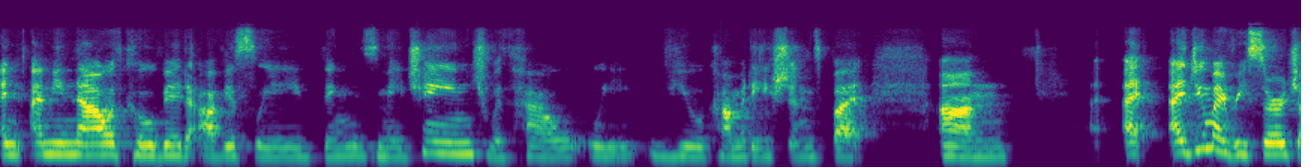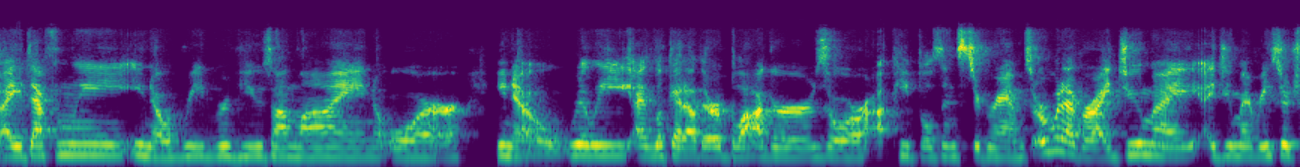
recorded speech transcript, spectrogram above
and I mean, now with COVID, obviously things may change with how we view accommodations, but um, I, I do my research. I definitely, you know, read reviews online or, you know, really I look at other bloggers or people's Instagrams or whatever. I do my I do my research.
